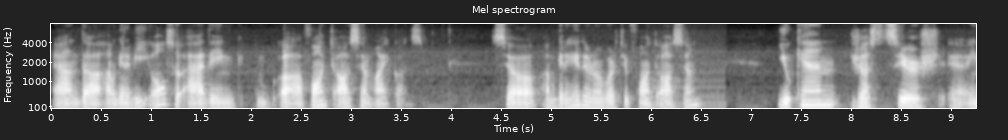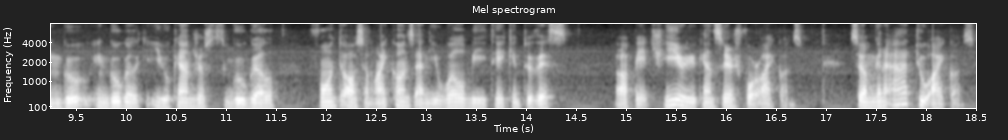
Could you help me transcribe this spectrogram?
and uh, I'm gonna be also adding uh, font awesome icons so I'm gonna head on over to font awesome you can just search uh, in, Go in Google you can just Google font awesome icons and you will be taken to this uh, page. Here you can search for icons. So I'm going to add two icons.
